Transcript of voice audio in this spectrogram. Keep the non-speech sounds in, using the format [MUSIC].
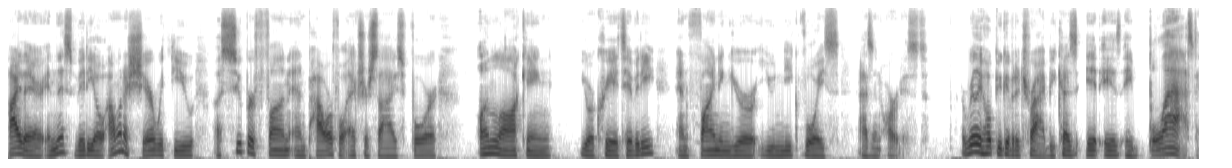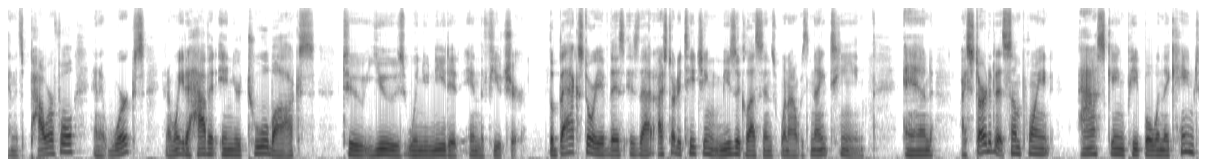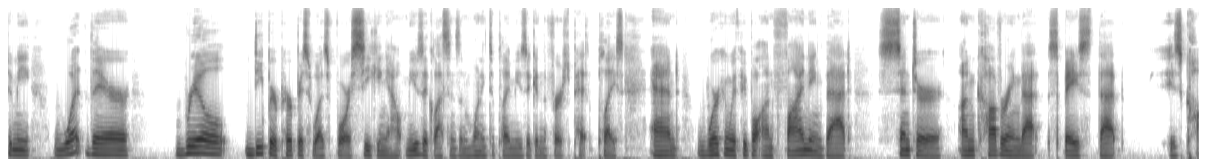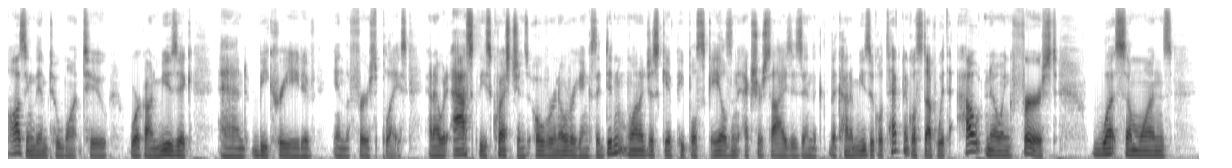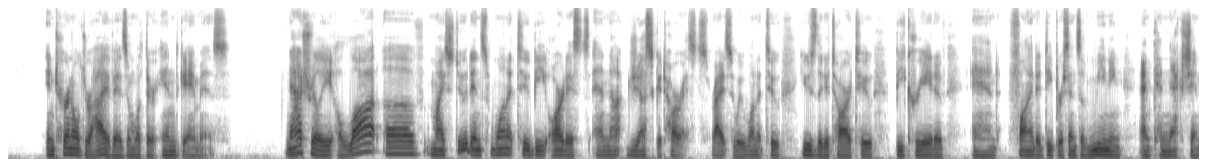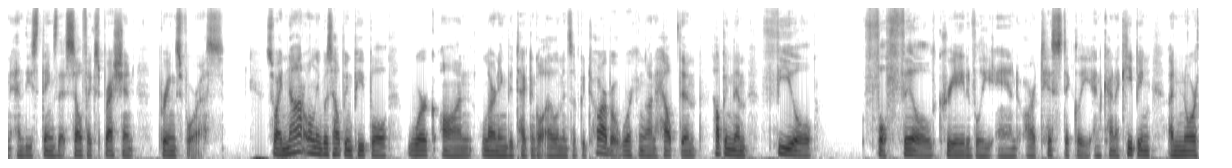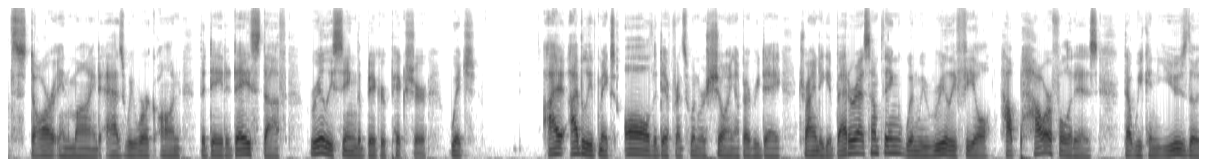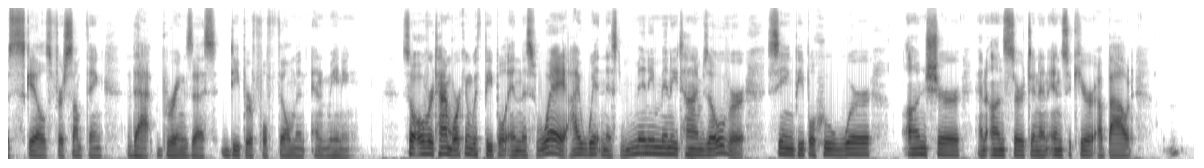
Hi there, in this video I want to share with you a super fun and powerful exercise for unlocking your creativity and finding your unique voice as an artist. I really hope you give it a try because it is a blast and it's powerful and it works and I want you to have it in your toolbox to use when you need it in the future. The backstory of this is that I started teaching music lessons when I was 19 and I started at some point asking people when they came to me what their real deeper purpose was for seeking out music lessons and wanting to play music in the first place and working with people on finding that center, uncovering that space that is causing them to want to work on music and be creative in the first place. And I would ask these questions over and over again because I didn't want to just give people scales and exercises and the, the kind of musical technical stuff without knowing first what someone's internal drive is and what their end game is. Naturally, a lot of my students wanted to be artists and not just guitarists, right? So we wanted to use the guitar to be creative and find a deeper sense of meaning and connection and these things that self-expression brings for us. So I not only was helping people work on learning the technical elements of guitar, but working on help them, helping them feel fulfilled creatively and artistically and kind of keeping a North Star in mind as we work on the day to day stuff, really seeing the bigger picture, which I, I believe makes all the difference when we're showing up every day trying to get better at something when we really feel how powerful it is that we can use those skills for something that brings us deeper fulfillment and meaning. So over time working with people in this way, I witnessed many, many times over seeing people who were unsure and uncertain and insecure about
